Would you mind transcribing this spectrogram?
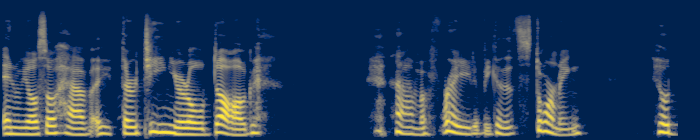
And we also have a 13 year old dog. I'm afraid because it's storming, he'll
